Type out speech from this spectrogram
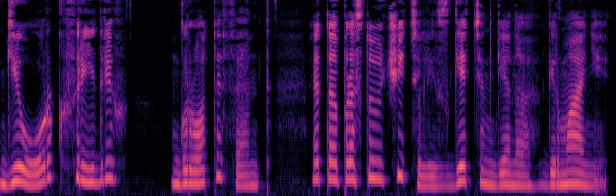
Георг Фридрих Гротефенд — это простой учитель из Геттингена в Германии,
